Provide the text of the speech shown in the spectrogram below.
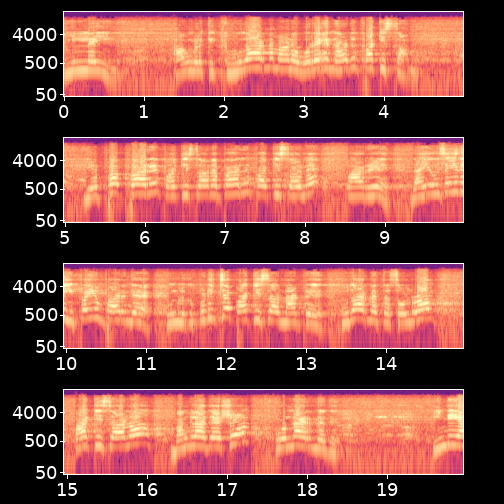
இல்லை. அவங்களுக்கு உதாரணமான ஒரே நாடு பாகிஸ்தான். எப்போ பாரு? பாகிஸ்தானை பாரு பாகிஸ்தானை பாரு. தயவு செய்து இப்பையும் பாருங்க. உங்களுக்கு பிடிச்ச பாகிஸ்தான் நாட்டு உதாரணத்தை சொல்கிறோம் பாகிஸ்தானும் பங்களாதேஷும் ஒன்றா இருந்தது. இந்தியா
